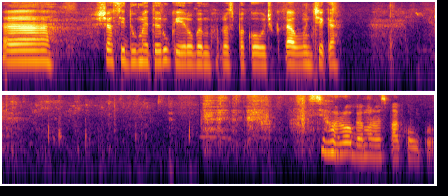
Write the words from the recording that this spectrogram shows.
Е, Зараз іду мити руки і робимо розпаковочку кавунчика. Все, робимо розпаковку.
